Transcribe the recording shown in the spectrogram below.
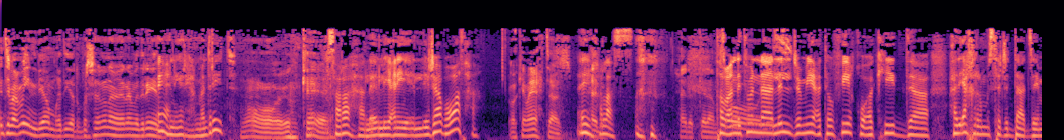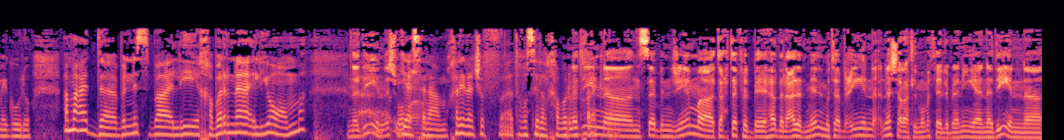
أنت مع مين اليوم غدير؟ برشلونة ولا ريال مدريد؟ يعني ريال مدريد. oh okay. صراحة يعني الإجابة واضحة. okay ما يحتاج. اي. خلاص. حلو الكلام. طبعا نتمنى للجميع التوفيق وأكيد آه، هذه آخر المستجدات زي ما يقولوا. أما عاد آه، بالنسبة لخبرنا اليوم نادين إيش يا وضعها؟ سلام خلينا نشوف تفاصيل الخبر نادين أكثر. نسيبنجيم آه، تحتفل بهذا العدد من المتابعين نشرت الممثلة اللبنانية نادين آه،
